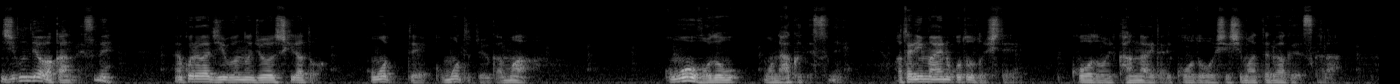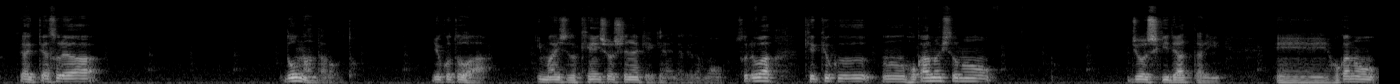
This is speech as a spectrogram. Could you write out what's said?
自分では分かんないですね。これは自分の常識だと思って思ってというかまあ思うほどもなくですね当たり前のこととして行動を考えたり行動をしてしまってるわけですからじゃあ一体それはどうなんだろうということは今一度検証しなきゃいけないんだけどもそれは結局、うん、他の人の常識であったり、えー、他の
